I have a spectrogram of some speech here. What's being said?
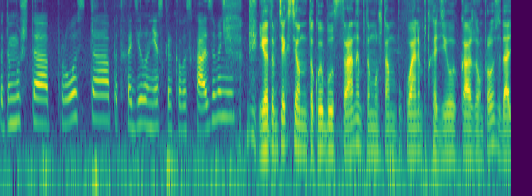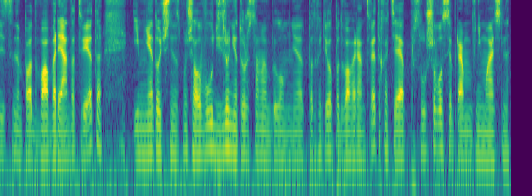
потому что просто подходило несколько высказываний. И в этом тексте он такой был странный, потому что там буквально подходило к каждому вопросу, да, действительно, по два варианта ответа. И меня это очень смущало. В аудировании то же самое было. У меня подходило по два варианта ответа, хотя я прослушивался прям внимательно.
